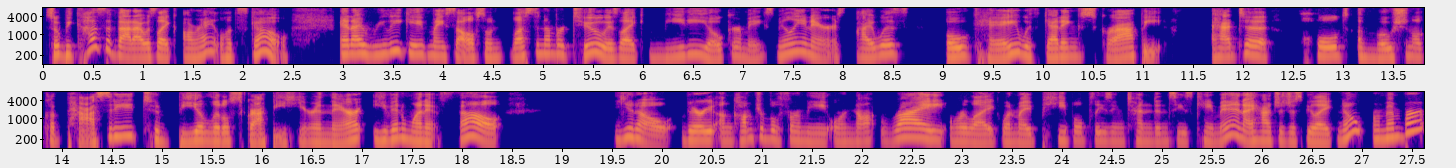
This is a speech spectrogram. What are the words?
So because of that, I was like, all right, let's go. And I really gave myself so lesson number two is like mediocre makes millionaires. I was okay with getting scrappy. I had to hold emotional capacity to be a little scrappy here and there, even when it felt you know, very uncomfortable for me or not right. Or like when my people pleasing tendencies came in, I had to just be like, no, remember,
